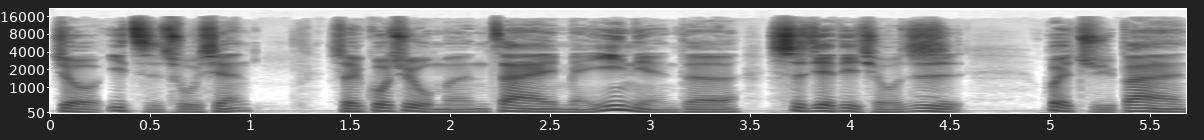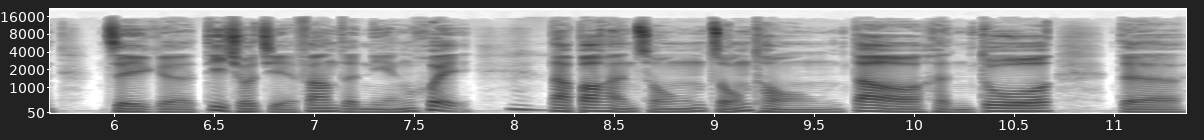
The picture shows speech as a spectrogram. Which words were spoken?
就一直出现。所以过去我们在每一年的世界地球日。会举办这个地球解放的年会，那包含从总统到很多的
